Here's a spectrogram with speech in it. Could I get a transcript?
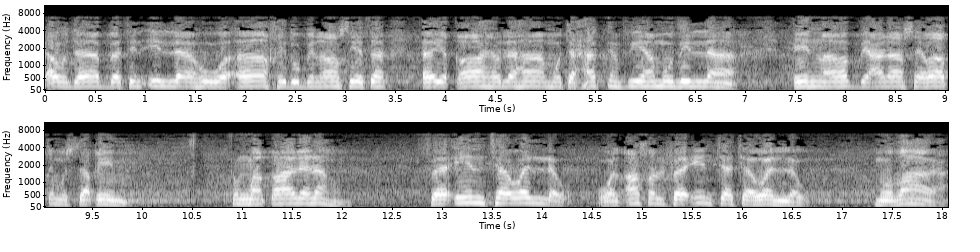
أو دابة إلا هو آخذ بناصيته أي قاهر لها متحكم فيها مذلها إن ربي على صراط مستقيم. ثم قال لهم فإن تولوا والأصل فإن تتولوا. مضارع.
